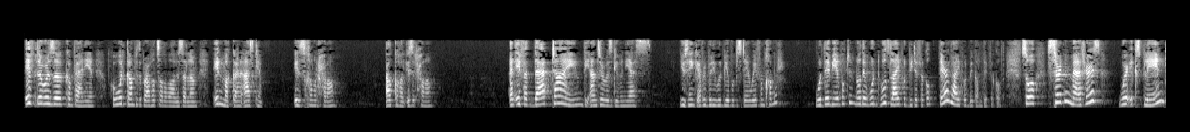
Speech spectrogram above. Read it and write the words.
If there was a companion who would come to the Prophet ﷺ in Makkah and ask him, is khamr haram? alcohol, is it haram? And if at that time the answer was given yes, you think everybody would be able to stay away from khamr? Would they be able to? No, they wouldn't. Whose life would be difficult? Their life would become difficult. So certain matters were explained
